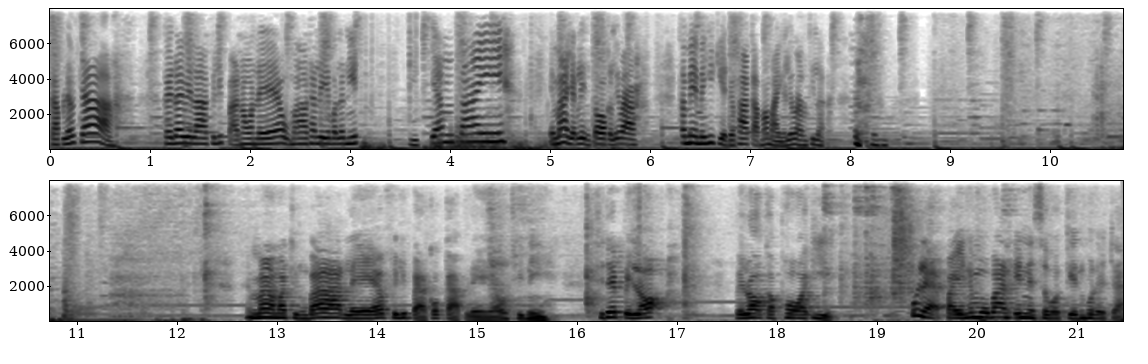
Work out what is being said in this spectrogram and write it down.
กลับแล้วจ้าใกล้ได้เวลาฟิลิปปานอนแล้ว มาทะเลวันละนิดจิตแจ่มใสเอ็มมาอยากเล่นต่อกันเลยว่ะถ้าแม่ไม่ขี้เกียจเดี๋ยวพากลับมาใหม่เลยวันสิล่ะ มามาถึงบ้านแล้ว ฟิลิปปาก็กลับแล้วที่นี่ที่ได้ไปเลาะไปเลาะกับพออีกพูดแหละไปในหมู่บ้านเอ็นในสวาเกนพูดเลยจ้ะ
